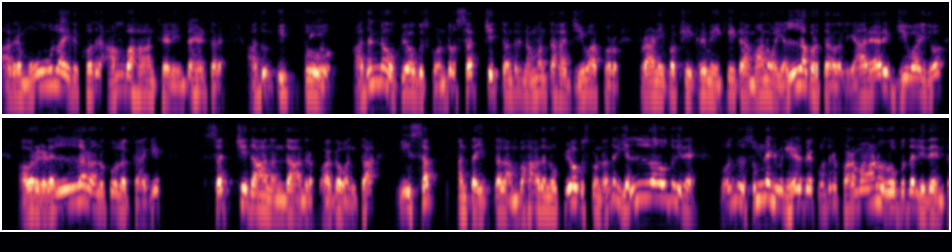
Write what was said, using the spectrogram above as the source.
ಆದ್ರೆ ಮೂಲ ಇದಕ್ಕೆ ಹೋದ್ರೆ ಅಂಬಹ ಅಂತ ಹೇಳಿ ಅಂತ ಹೇಳ್ತಾರೆ. ಅದು ಇತ್ತು. ಅದನ್ನ ಉಪಯೋಗಿಸ್ಕೊಂಡು ಸಚ್ಚಿತ್ ಅಂದ್ರೆ ನಮ್ಮಂತಹ ಜೀವಾತ್ಮರು, ಪ್ರಾಣಿ, ಪಕ್ಷಿ, ಕ್ರಿಮಿ, ಕೀಟ, ಮಾನವ ಎಲ್ಲ ಬರ್ತಾರೆ ಅದ್ರಲ್ಲಿ ಯಾರ್ಯಾರಿಗೆ ಜೀವ ಇದೆಯೋ ಅವರುಗಳೆಲ್ಲರ ಅನುಕೂಲಕ್ಕಾಗಿ ಸಚ್ಚಿದಾನಂದ ಅಂದ್ರೆ ಭಗವಂತ ಈ ಸತ್ ಅಂತ ಇತ್ತಲ್ಲ ಅಂಬಹ ಅದನ್ನು ಉಪಯೋಗಿಸ್ಕೊಂಡು, ಅಂದ್ರೆ ಎಲ್ಲವೂ ಇದೆ. ಒಂದು ಸುಮ್ಮನೆ ನಿಮಗೆ ಹೇಳಬೇಕು ಅಂದ್ರೆ ಪರಮಾಣು ರೂಪದಲ್ಲಿ ಇದೆ ಅಂತ.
